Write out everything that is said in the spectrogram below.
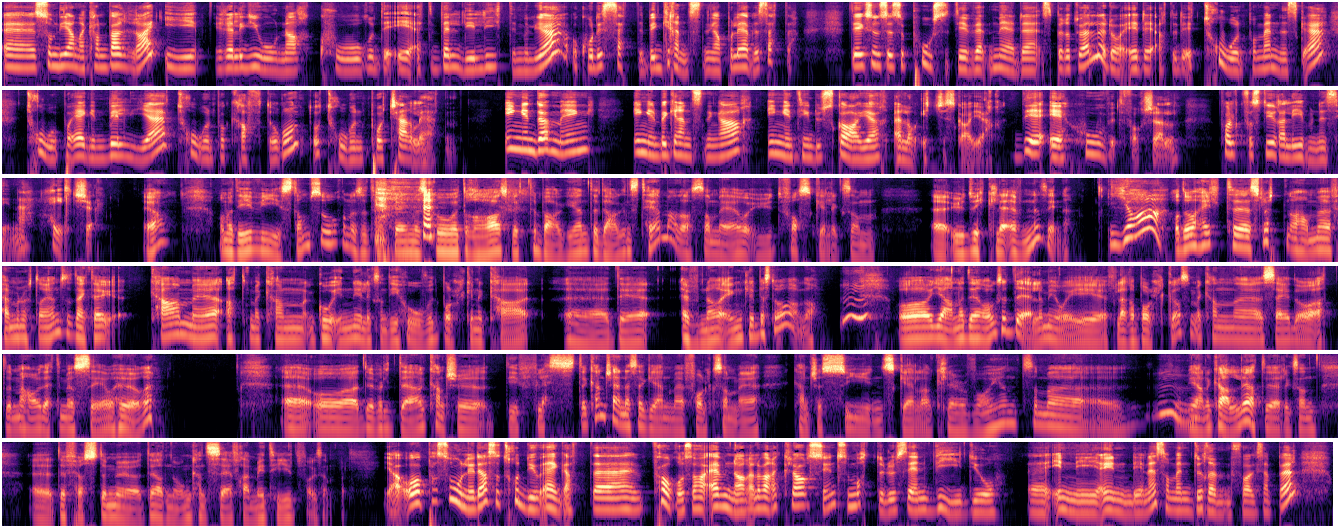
Eh, som det gjerne kan være i religioner hvor det er et veldig lite miljø, og hvor de setter begrensninger på levesettet. Det jeg syns er så positivt med det spirituelle, da, er det at det er troen på mennesket, troen på egen vilje, troen på krafta rundt, og troen på kjærligheten. Ingen dømming, ingen begrensninger, ingenting du skal gjøre eller ikke skal gjøre. Det er hovedforskjellen. Folk får styre livene sine helt sjøl. Ja, og med de visdomsordene så tenkte jeg vi skulle dra oss litt tilbake igjen til dagens tema, da, som er å utforske, liksom, uh, utvikle evnene sine. Ja! Og da helt til slutt, nå har vi fem minutter igjen, så tenkte jeg hva med at vi kan gå inn i liksom, de hovedbolkene hva eh, det evner egentlig består av, da. Mm. Og gjerne der òg så deler vi jo i flere bolker, så vi kan eh, si da at vi har jo dette med å se og høre. Eh, og det er vel der kanskje de fleste kan kjenne seg igjen med folk som er kanskje synske eller clairvoyant, som vi mm. gjerne kaller det. At det er liksom det første møtet, at noen kan se frem i tid, f.eks. Ja, og personlig der så trodde jo jeg at eh, for å ha evner eller være klarsynt, så måtte du se en video eh, inni øynene dine, som en drøm f.eks.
